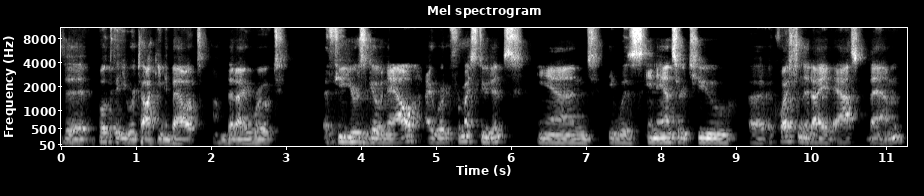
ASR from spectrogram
The book that you were talking about um, that I wrote a few years ago now. I wrote it for my students, and it was in answer to uh, a question that I had asked them.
